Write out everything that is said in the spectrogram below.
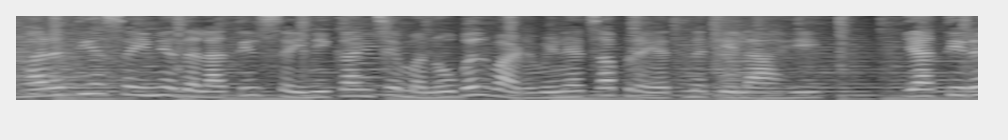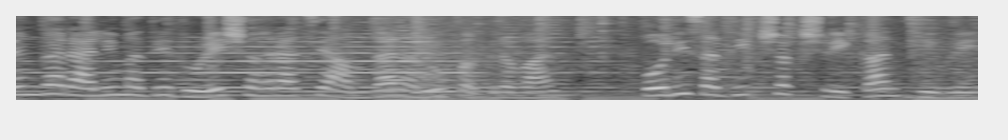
भारतीय सैन्य दलातील सैनिकांचे मनोबल वाढविण्याचा प्रयत्न केला आहे. या तिरंगा रॅलीमध्ये धुळे शहराचे आमदार अनुप अग्रवाल पोलीस अधीक्षक श्रीकांत हिवरे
